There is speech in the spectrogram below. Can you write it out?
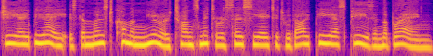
GABA is the most common neurotransmitter associated with IPSPs in the brain.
